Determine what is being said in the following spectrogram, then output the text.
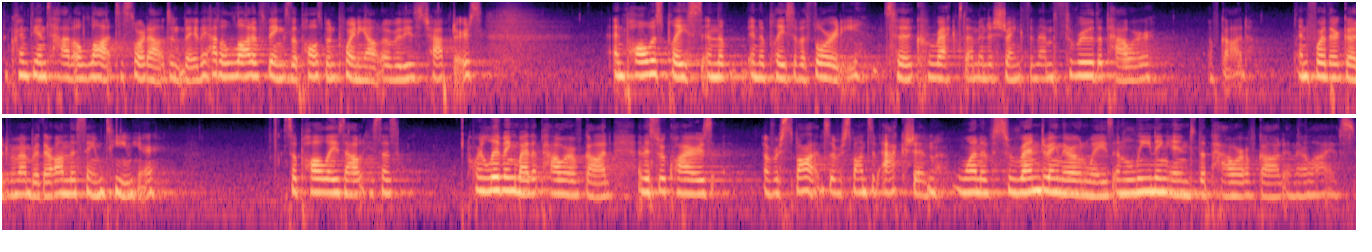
The Corinthians had a lot to sort out, didn't they? They had a lot of things that Paul's been pointing out over these chapters. And Paul was placed in, the, in a place of authority to correct them and to strengthen them through the power of God and for their good. Remember, they're on the same team here. So Paul lays out, he says, We're living by the power of God, and this requires a response, a responsive action, one of surrendering their own ways and leaning into the power of God in their lives.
